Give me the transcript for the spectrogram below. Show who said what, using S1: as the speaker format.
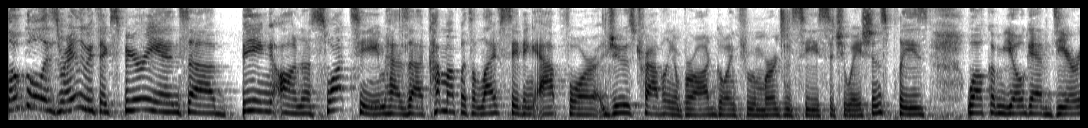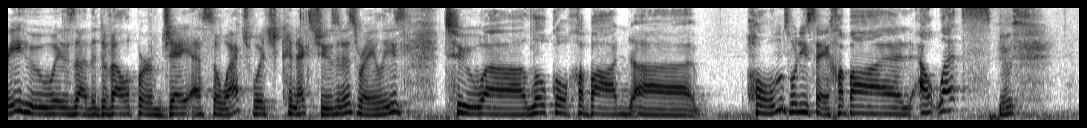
S1: Local Israeli with experience uh, being on a SWAT team has uh, come up with a life-saving app for Jews traveling abroad going through emergency situations. Please welcome Yogev Dery, who is uh, the developer of JSOS, which connects Jews and Israelis to uh, local Chabad uh, homes. What do you say, Chabad outlets?
S2: Yes.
